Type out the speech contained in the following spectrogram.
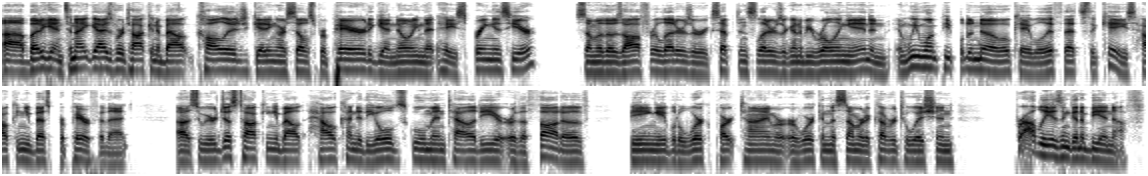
Uh, but again, tonight, guys, we're talking about college, getting ourselves prepared. Again, knowing that, hey, spring is here. Some of those offer letters or acceptance letters are going to be rolling in, and, and we want people to know, okay, well, if that's the case, how can you best prepare for that? Uh, so we were just talking about how kind of the old school mentality or the thought of being able to work part time or, or work in the summer to cover tuition probably isn't going to be enough.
